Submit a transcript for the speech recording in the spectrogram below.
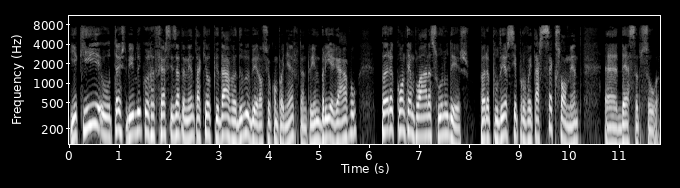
E aqui o texto bíblico refere-se exatamente àquele que dava de beber ao seu companheiro, portanto, embriagava-o para contemplar a sua nudez, para poder se aproveitar sexualmente uh, dessa pessoa.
